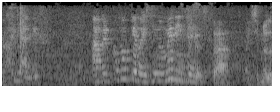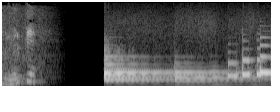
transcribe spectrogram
Ay, Alex. A ver cómo quedó y si no me dices. Está. Ahí se me durmió el pie. thank you.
